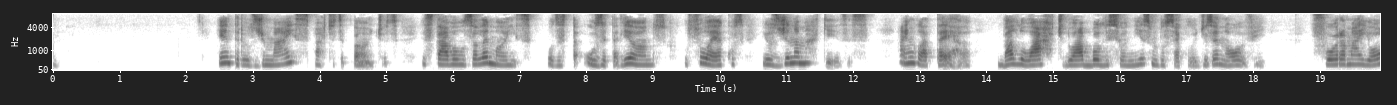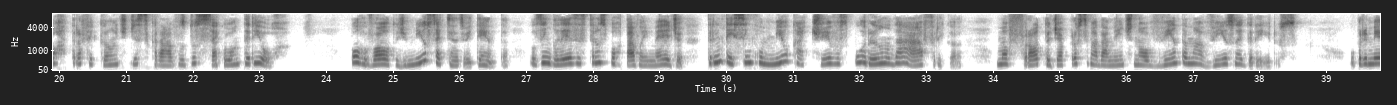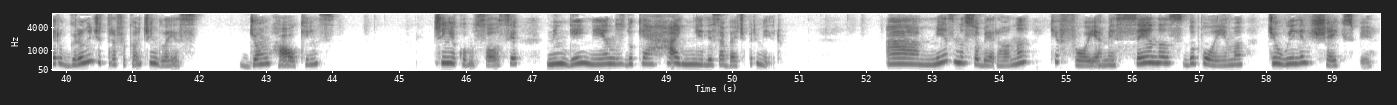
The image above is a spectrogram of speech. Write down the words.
Entre os demais participantes estavam os alemães, os, os italianos, os suecos e os dinamarqueses. A Inglaterra, baluarte do abolicionismo do século XIX, fora a maior traficante de escravos do século anterior. Por volta de 1780, os ingleses transportavam em média 35 mil cativos por ano da África, uma frota de aproximadamente 90 navios negreiros. O primeiro grande traficante inglês, John Hawkins, tinha como sócia ninguém menos do que a Rainha Elizabeth I. A mesma soberana que foi a mecenas do poema de William Shakespeare.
